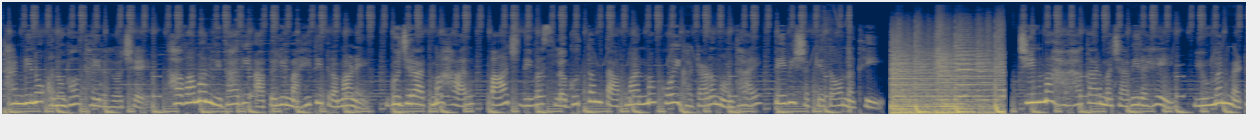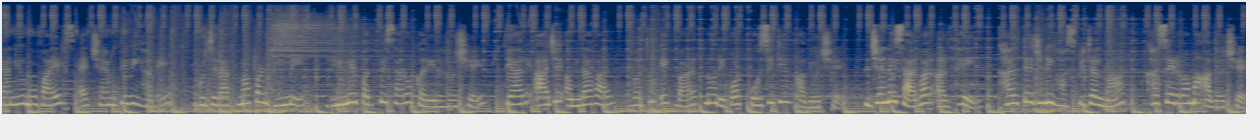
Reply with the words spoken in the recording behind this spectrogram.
ઠંડીનો અનુભવ થઈ રહ્યો છે. હવામાન વિભાગે આપેલી માહિતી પ્રમાણે ગુજરાતમાં હાલ પાંચ દિવસ લઘુત્તમ તાપમાનમાં કોઈ ઘટાડો નોંધાય તેવી શક્યતાઓ નથી. ચીનમાં હાહાકાર મચાવી રહેલ હ્યુમન મેટાન્યુમોવાયર્સ એચએમપીવી હવે ગુજરાતમાં પણ ધીમે ધીમે પદપીસારો કરી રહ્યો છે. ત્યારે આજે અમદાવાદ વધુ એક બાળકનો રિપોર્ટ પોઝિટિવ આવ્યો છે, જેને સારવાર અર્થે ખલતેજની હોસ્પિટલમાં ખસેડવામાં આવ્યો છે.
